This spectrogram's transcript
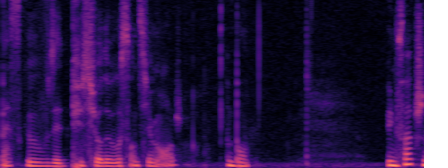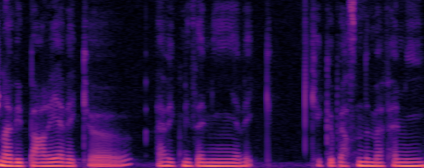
parce que vous êtes plus sûr de vos sentiments. Bon. Une fois que j'en avais parlé avec, euh, avec mes amis, avec quelques personnes de ma famille,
